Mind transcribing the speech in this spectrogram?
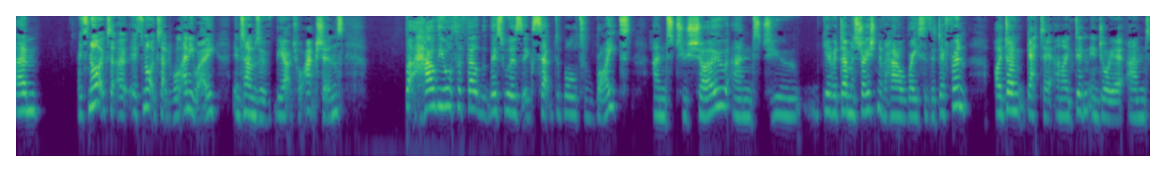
Um, it's not uh, it's not acceptable anyway in terms of the actual actions, but how the author felt that this was acceptable to write and to show and to give a demonstration of how races are different. I don't get it and I didn't enjoy it. And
